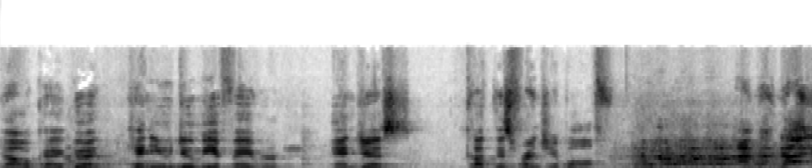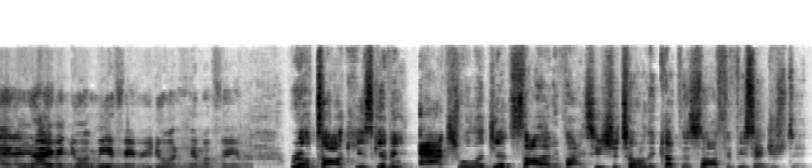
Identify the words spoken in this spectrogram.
Oh, okay, good. Can you do me a favor and just cut this friendship off? I'm not, not and you're not even doing me a favor, you're doing him a favor. Real talk, he's giving actual legit solid advice. He should totally cut this off if he's interested.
